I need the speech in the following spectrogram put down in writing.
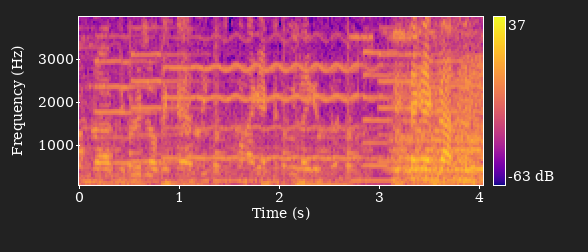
আমরা ভিতরে অপেক্ষায় আছি, কিছুক্ষণ আগে একটা চলে গেছে। থেকে একটা আসতেছে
